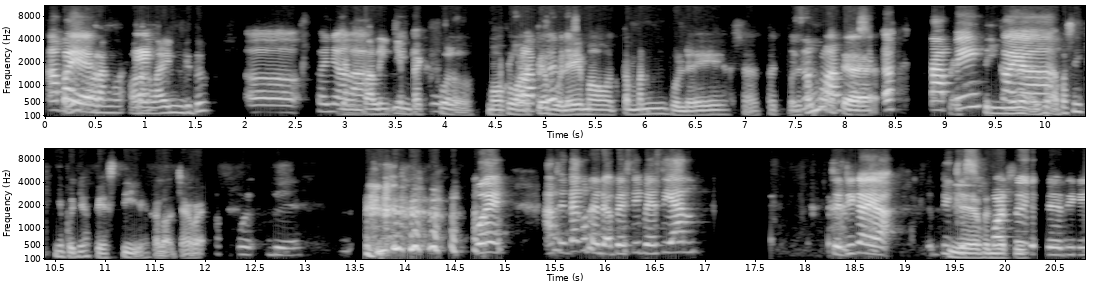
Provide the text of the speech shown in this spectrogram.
apa Tapi ya? orang orang Eh, lain gitu. Eh, banyak yang lah. paling impactful. mau keluarga, Keluarga boleh mau temen boleh sahabat boleh. Kamu ada sih. Eh, tapi bestie ya, kayak apa sih nyebutnya? Bestie ya kalau cewek. Woi, arsitek udah ada bestie-bestian. Jadi kayak biggest Iya, support bener tuh ya dari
